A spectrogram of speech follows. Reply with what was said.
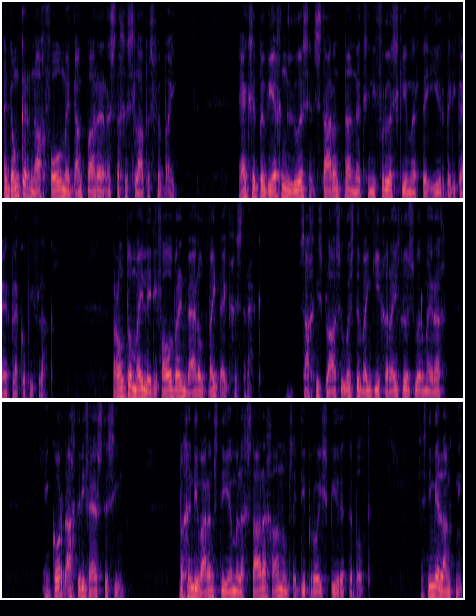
'n Donker nag vol met dankbare rustige slaap is verby. Ek sit bewegingloos en starend na niks in die vroeë skemerte hier by die kuierplek op die vlak. Rondom my lê die valbrein wêreld wyd uitgestrek. Saggies blaas 'n ooste windjie geruisloos oor my rug en kort agter die verste sien begin die warmste hemelig stadig aan om sy dieprooi spiere te bult. Is nie meer lank nie.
